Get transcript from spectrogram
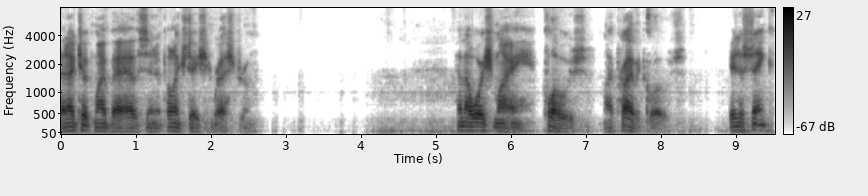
And I took my baths in a filling station restroom. And I washed my clothes, my private clothes, in the sink.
